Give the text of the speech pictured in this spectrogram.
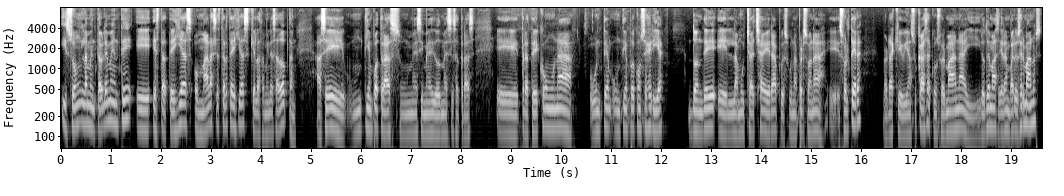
Y son lamentablemente eh, estrategias o malas estrategias que las familias adoptan. Hace un tiempo atrás, un mes y medio, dos meses atrás, eh, traté con una, un, tiempo de consejería donde eh, la muchacha era pues una persona soltera, ¿verdad? Que vivía en su casa con su hermana y los demás, eran varios hermanos,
